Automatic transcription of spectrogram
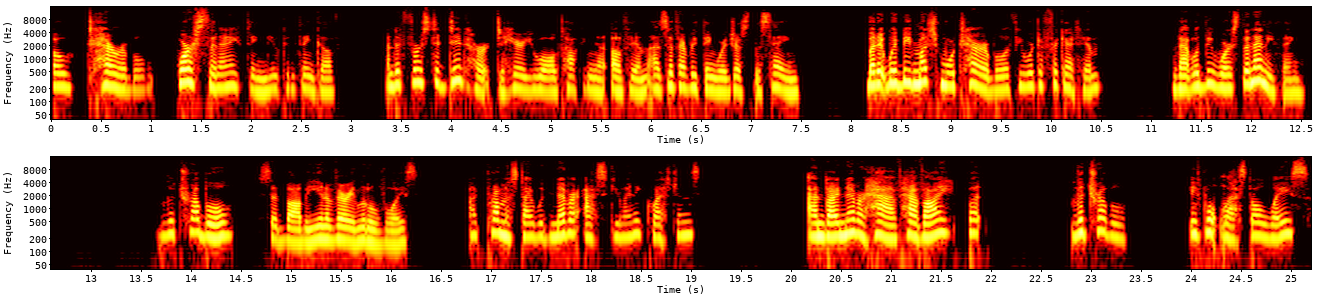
Oh, terrible, worse than anything you can think of. And at first it did hurt to hear you all talking of him as if everything were just the same. But it would be much more terrible if you were to forget him. That would be worse than anything. The trouble, said Bobby in a very little voice, I promised I would never ask you any questions. And I never have, have I? But the trouble, it won't last always.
